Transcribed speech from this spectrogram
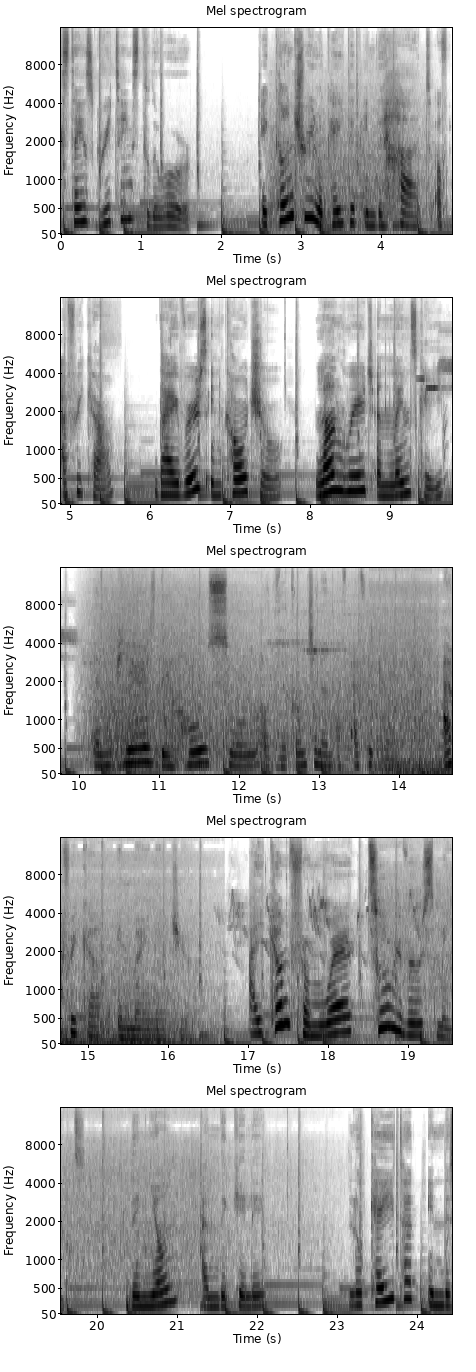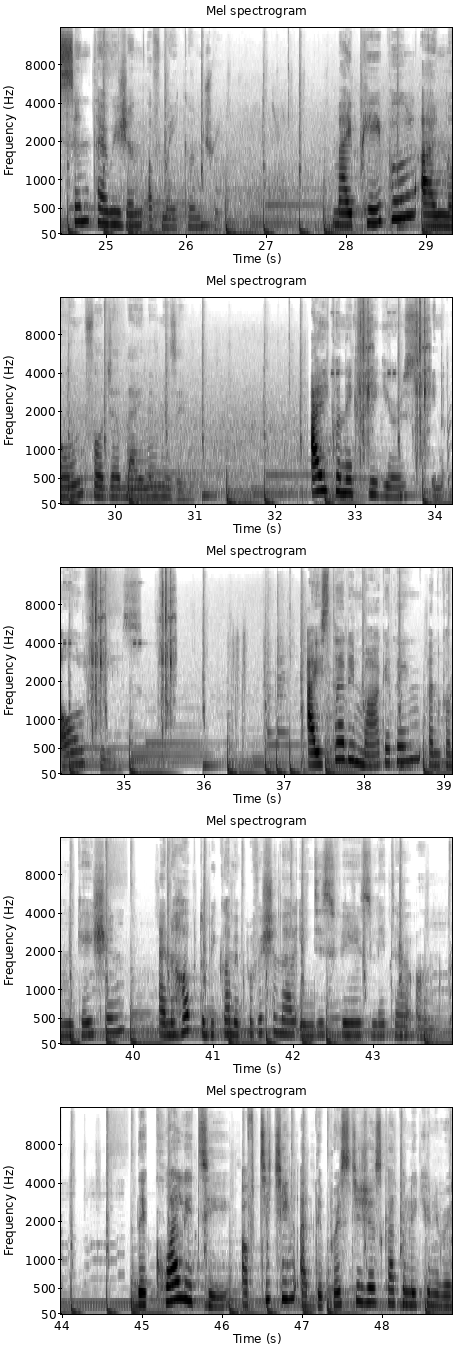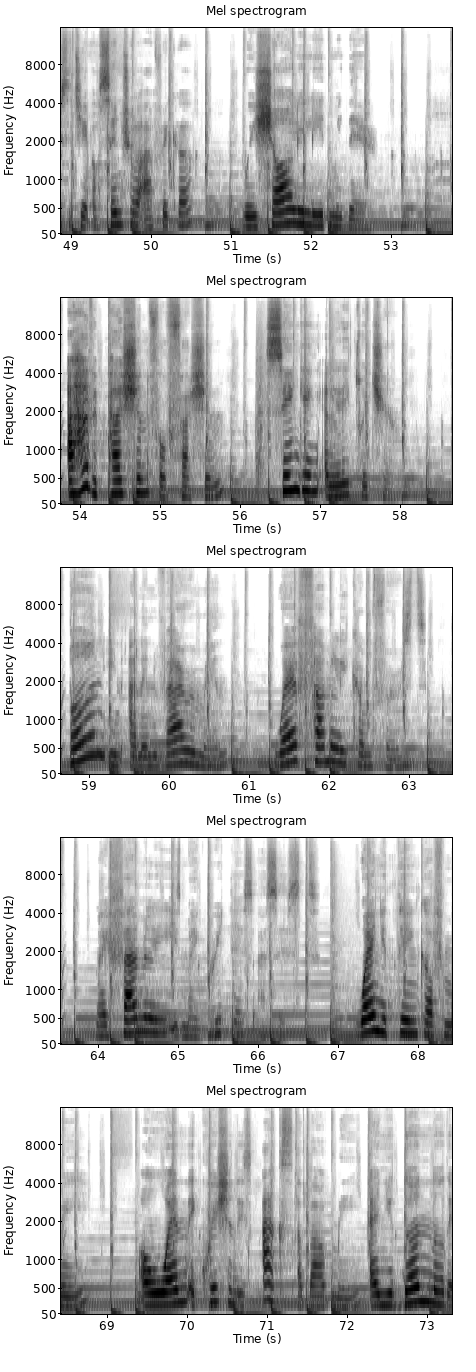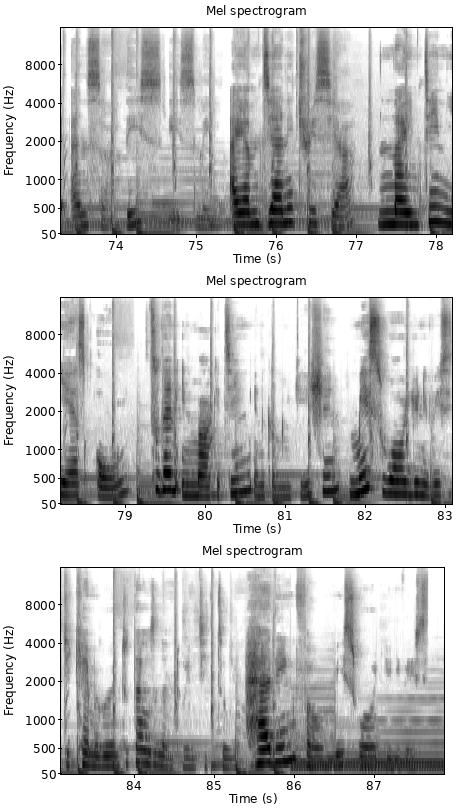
extends greetings to the world. A country located in the heart of Africa, diverse in culture, language, and landscape, and bears the whole soul of the continent of Africa, Africa in miniature. I come from where two rivers meet, the Nyong and the Kele, located in the center region of my country. My people are known for their dynamism, iconic figures in all fields. I study marketing and communication and hope to become a professional in this field later on. The quality of teaching at the prestigious Catholic University of Central Africa will surely lead me there. I have a passion for fashion, singing, and literature. Born in an environment where family comes first, my family is my greatest assist. When you think of me, or when a question is asked about me and you don't know the answer, this is me. I am Diyani Trecia, 19 years old, student in marketing and communication, Miss World University Cameroon 2022, heading for Miss World University.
